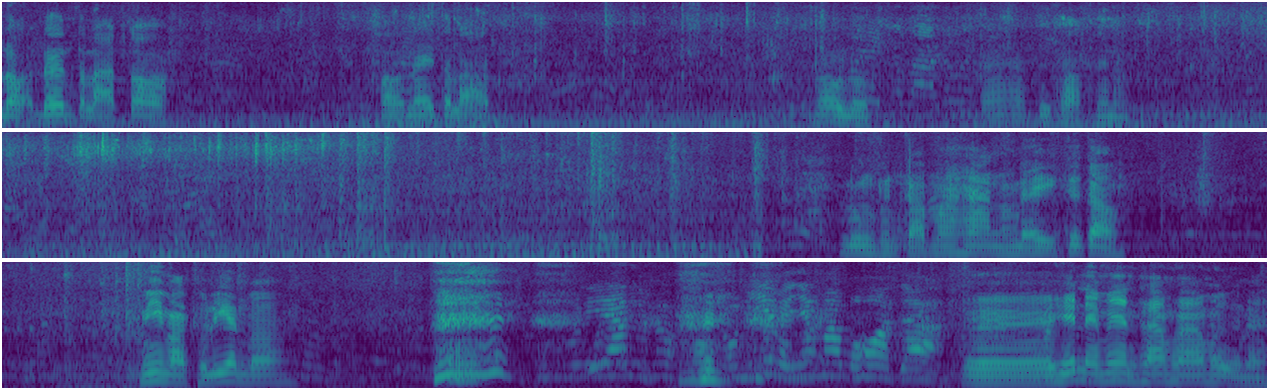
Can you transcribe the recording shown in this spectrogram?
เลาะเดินตลาดต่อ เขาในตลาดเข้ารถ อ่าคือขาดแค่นั้นลุงเพิ่นกลับมาห้านของใดคือเก่า มีหมากทุเรียนบ่นี่ไปยังมาบ่ฮอดจ้าเออเห็นไอ้แม่นถามหามือน่ะ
